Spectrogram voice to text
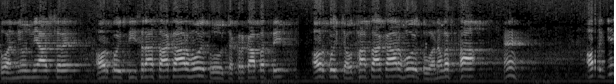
तो अन्योन्याश्रय। और कोई तीसरा साकार हो तो चक्र का पत्ती और कोई चौथा साकार हो तो अनवस्था, है? और ये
